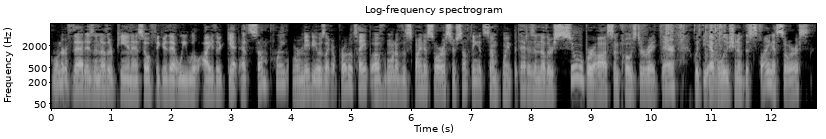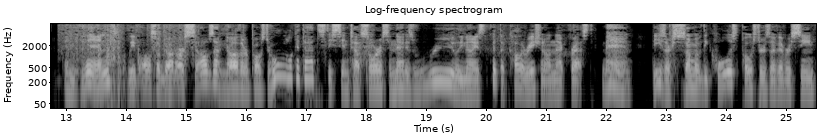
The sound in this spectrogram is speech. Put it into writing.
I wonder if that is another PNSO figure that we will either get at some point, or maybe it was like a prototype of one of the Spinosaurus or something at some point. But that is another super awesome poster right there with the evolution of the Spinosaurus. And then we've also got ourselves another poster. Ooh, look at that. It's the Tsintaosaurus, and that is really nice. Look at the coloration on that crest. Man, these are some of the coolest posters I've ever seen.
